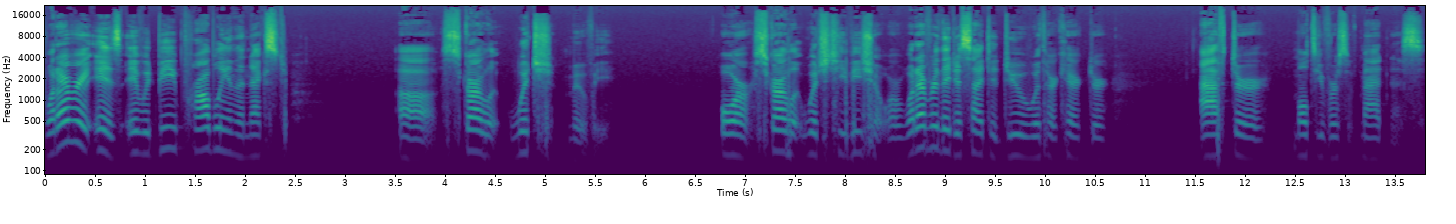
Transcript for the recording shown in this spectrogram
whatever it is, it would be probably in the next uh, Scarlet Witch movie or Scarlet Witch TV show or whatever they decide to do with her character after Multiverse of Madness.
